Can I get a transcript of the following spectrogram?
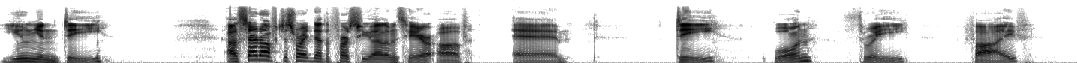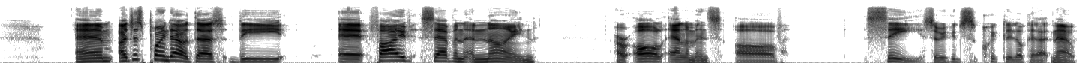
union D. I'll start off just writing out the first few elements here of um, D. 1, 3, 5, um, I just point out that the uh, 5, 7 and 9 are all elements of C. So we could just quickly look at that now.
